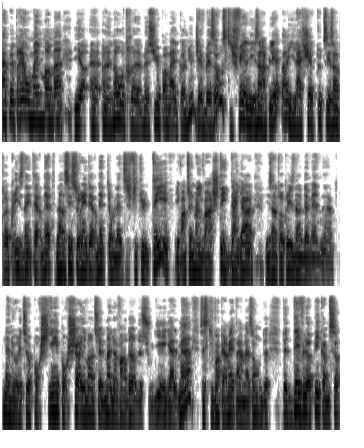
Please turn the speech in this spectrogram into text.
À peu près au même moment, il y a euh, un autre euh, monsieur pas mal connu, Jeff Bezos, qui fait les emplettes. Hein. il achète toutes ces entreprises d'Internet lancées sur Internet qui ont de la difficulté. Éventuellement, il va acheter d'ailleurs les entreprises dans le domaine euh, de la nourriture pour chiens, pour chats, éventuellement le vendeur de souliers également. C'est ce qui va permettre à Amazon de, de développer comme ça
